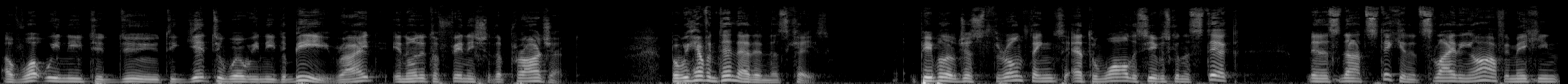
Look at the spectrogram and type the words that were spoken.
of what we need to do to get to where we need to be, right? In order to finish the project. But we haven't done that in this case. People have just thrown things at the wall to see if it's going to stick, and it's not sticking, it's sliding off and making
